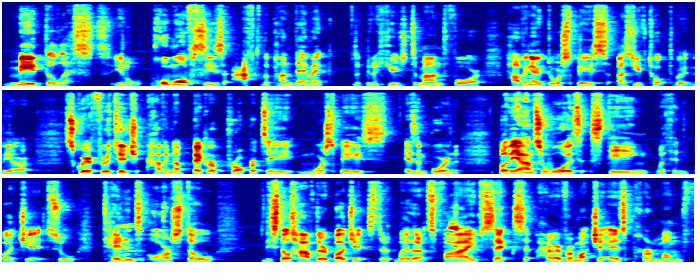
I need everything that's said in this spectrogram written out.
made the list. You know, home offices after the pandemic, they've been a huge demand for having outdoor space, as you've talked about there. Square footage, having a bigger property, more space is important. But the answer was staying within budget. So tenants are still they still have their budgets, whether it's five, six, however much it is per month.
